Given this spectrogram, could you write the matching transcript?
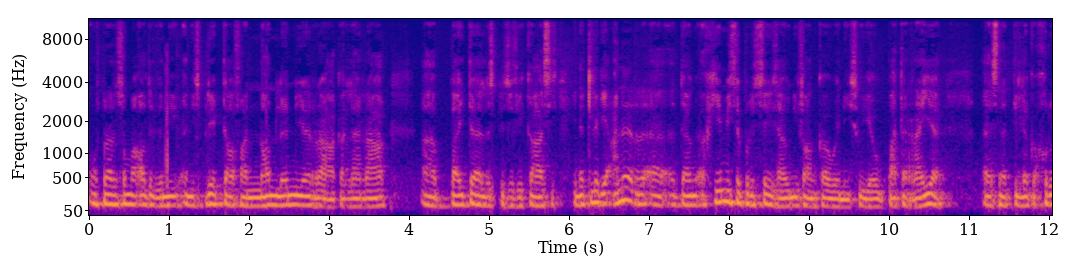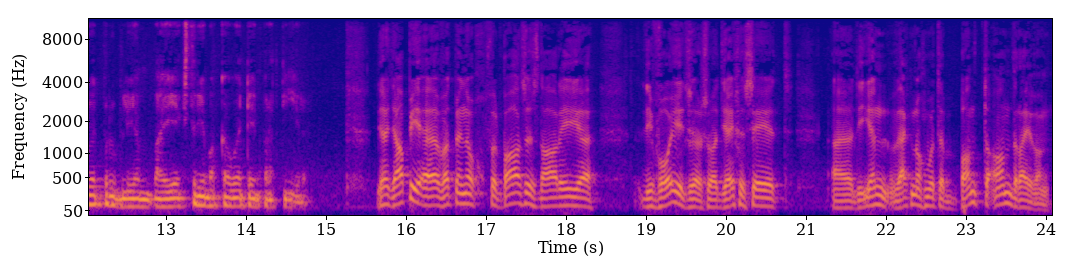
ons praat sommer altyd in die in die spreektaal van non-linear raak. Hulle raak uh buite hulle spesifikasies. En natuurlik die ander uh ding, 'n chemiese proses hou nie van koue nie. So jou batterye is natuurlik 'n groot probleem by ekstreme koue temperature. Ja, Jappie, uh, wat my nog verbaas is daardie uh die Voyagers wat jy gesê het uh die een werk nog met 'n bandaandrywing.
